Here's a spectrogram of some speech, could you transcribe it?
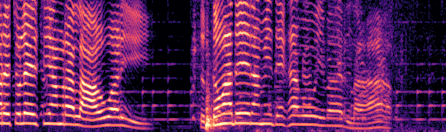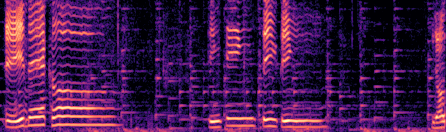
আর এইবারে চলে এসেছি আমরা লাউ বাড়ি তো তোমাদের আমি দেখাবো এবার লাউ। এই দেখো। টিং টিং টিং টিং। জল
